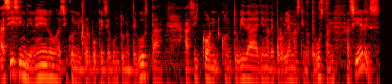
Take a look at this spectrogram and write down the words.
Así sin dinero, así con el cuerpo que según tú no te gusta, así con, con tu vida llena de problemas que no te gustan. Así eres.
